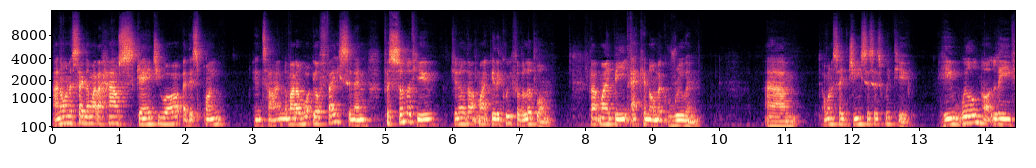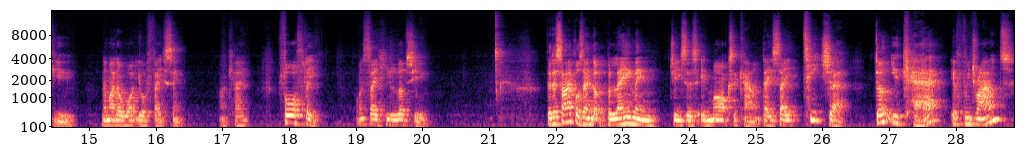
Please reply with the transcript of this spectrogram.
And I want to say, no matter how scared you are at this point in time, no matter what you're facing, and for some of you, do you know, that might be the grief of a loved one, that might be economic ruin. Um, I want to say, Jesus is with you. He will not leave you no matter what you're facing. Okay? Fourthly, I want to say, He loves you. The disciples end up blaming Jesus in Mark's account. They say, Teacher, don't you care if we drowned?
